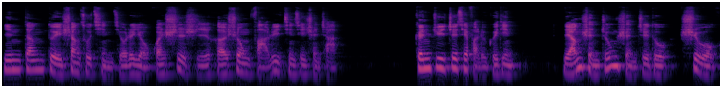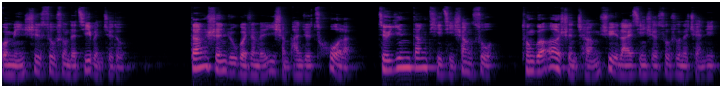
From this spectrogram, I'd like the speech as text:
应当对上诉请求的有关事实和适用法律进行审查。根据这些法律规定，两审终审制度是我国民事诉讼的基本制度。当事人如果认为一审判决错了，就应当提起上诉，通过二审程序来行使诉讼的权利。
